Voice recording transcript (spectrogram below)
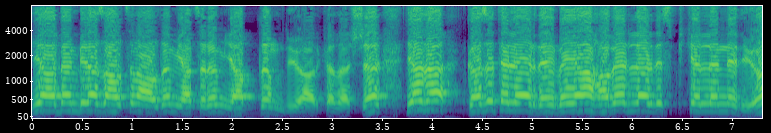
Ya ben biraz altın aldım yatırım yaptım diyor arkadaşlar. Ya da gazetelerde veya haberlerde spikerler ne diyor?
